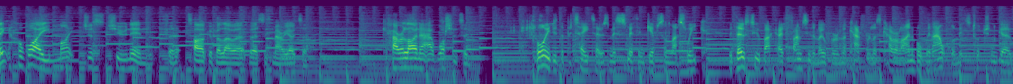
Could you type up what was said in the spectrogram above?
I think Hawaii might just tune in for Tagovailoa versus Mariota. Carolina at Washington. Boy, did the potatoes miss Smith and Gibson last week. With those two back, I'd fancy them over a McCaffrey-less Carolina, but without them, it's touch and go.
